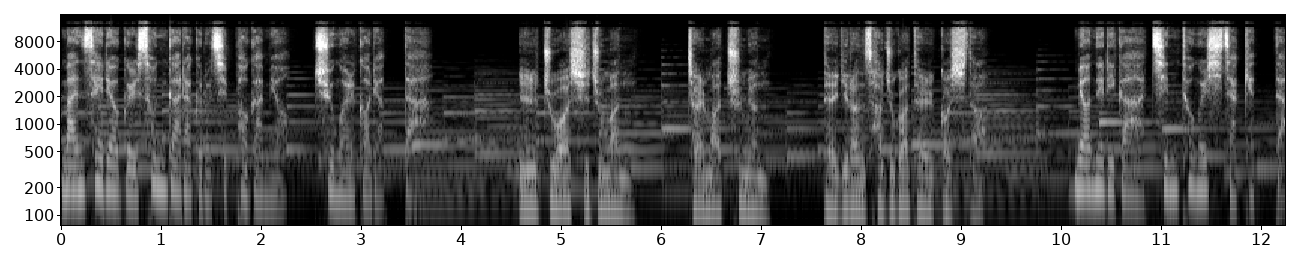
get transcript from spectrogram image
만세력을 손가락으로 짚어가며 중얼거렸다. 일주와 시주만 잘 맞추면 대기란 사주가 될 것이다. 며느리가 진통을 시작했다.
